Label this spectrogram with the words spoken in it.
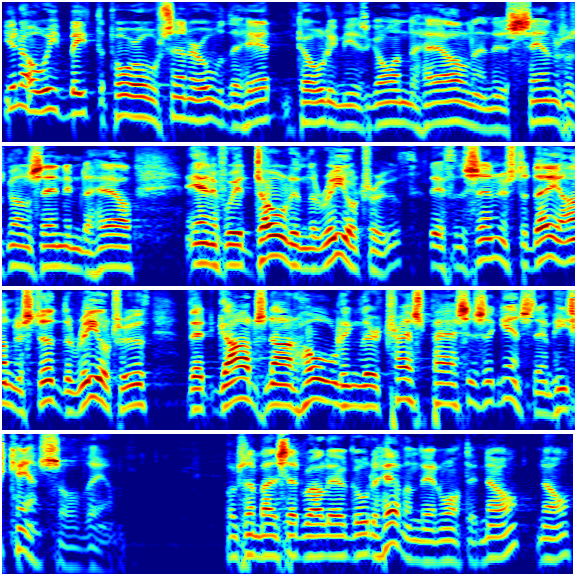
You know, we beat the poor old sinner over the head and told him he was going to hell and his sins was going to send him to hell. And if we had told him the real truth, if the sinners today understood the real truth, that God's not holding their trespasses against them, He's canceled them. Well, somebody said, well, they'll go to heaven then, won't they? No, no.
